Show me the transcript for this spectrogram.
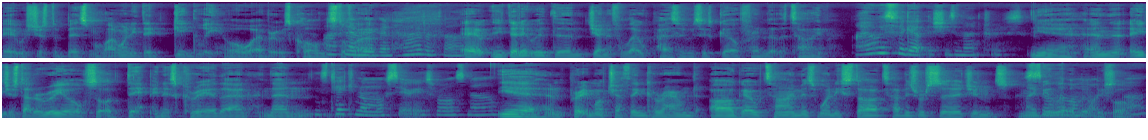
it was just abysmal. Like when he did Gigli or whatever it was called, and I've stuff never like even heard of that. that. Uh, he did it with um, Jennifer Lopez, who was his girlfriend at the time. I always forget that she's an actress. Yeah, and he just had a real sort of dip in his career then, and then He's taking on more serious roles now. yeah, and pretty much I think around Argo time is when he starts to have his resurgence. Maybe a little bit before. that.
